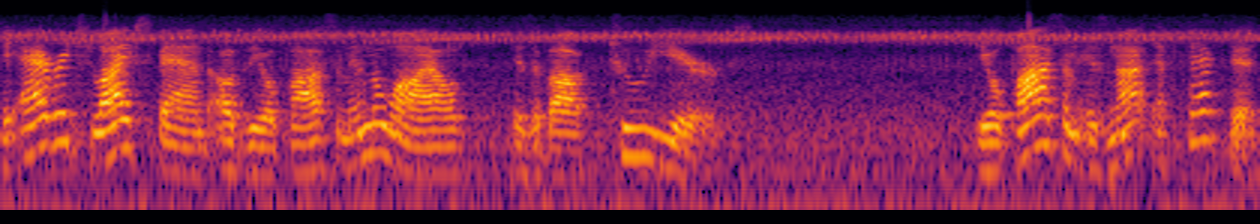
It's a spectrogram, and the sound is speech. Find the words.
The average lifespan of the opossum in the wild is about two years. The opossum is not affected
